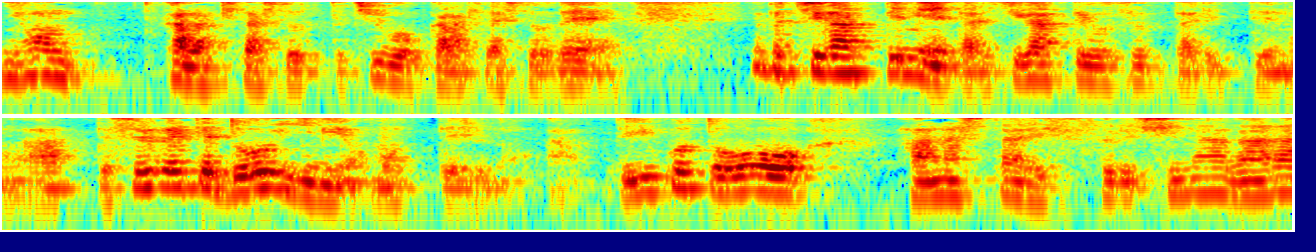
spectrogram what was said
日本から来た人と中国から来た人で、やっぱ違って見えたり、違って映ったりっていうのがあって、それが一体どういう意味を持っているのかっていうことを話したりする、しながら、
